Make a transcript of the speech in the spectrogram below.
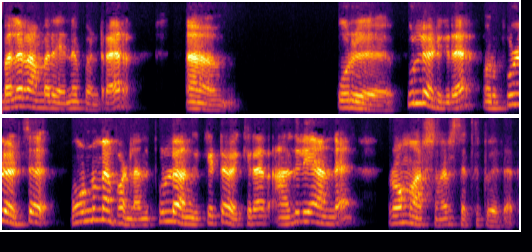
பலராமர் என்ன பண்றார்? ஆஹ் ஒரு புல் எடுக்கிறார். ஒரு புல் எடுத்து ஒண்ணுமே பண்ணல. அந்த புல்லு அங்க கிட்ட வைக்கிறார். அதுலயே அந்த ரோமார்ஷனர் செத்து போயிடுறார்.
